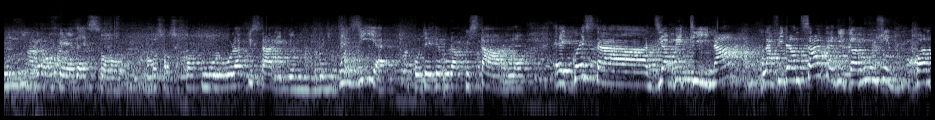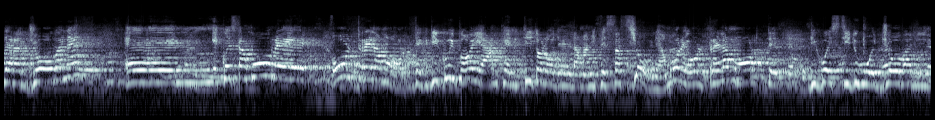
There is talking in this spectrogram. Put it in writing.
nel libro che adesso non lo so se qualcuno lo vuole acquistare, il mio libro di poesie, potete pure acquistarlo. E questa Zia Bettina, la fidanzata di Caruso quando era giovane, e, e questo amore oltre la morte di cui poi è anche il titolo della manifestazione, Amore oltre la morte, di questi due giovani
